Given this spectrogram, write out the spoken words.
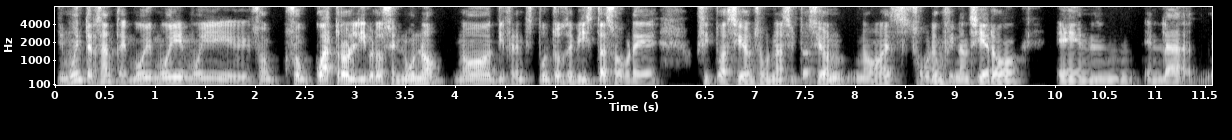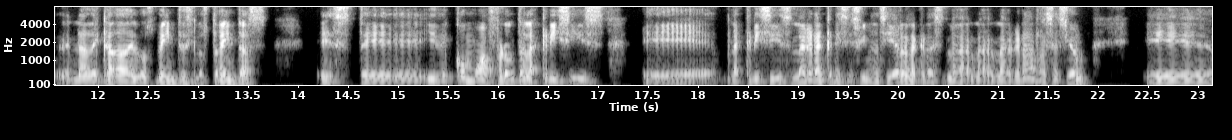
y muy interesante, muy, muy, muy, son, son cuatro libros en uno, ¿no? Diferentes puntos de vista sobre situación, sobre una situación, ¿no? Es sobre un financiero en, en, la, en la década de los 20 y los 30, este, y de cómo afronta la crisis, eh, la crisis, la gran crisis financiera, la, la, la, gran recesión. Eh,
